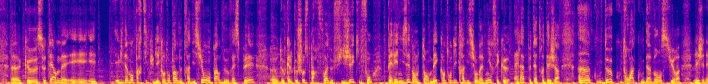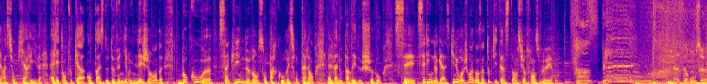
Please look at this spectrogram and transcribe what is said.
que ce terme est, évidemment particulier. Quand on parle de tradition, on parle de respect, de quelque chose parfois de figé qu'il faut pérenniser dans le temps. Mais quand on dit tradition d'avenir, c'est qu'elle a peut-être déjà un coup, deux coups, trois coups d'avance sur les générations qui arrivent. Elle est en tout cas en passe de devenir une légende. Beaucoup euh, s'inclinent devant son parcours et son talent. Elle va nous parler de chevaux. C'est Céline Legaz qui nous rejoint dans un tout petit instant sur France Bleu Héros. 9h-11h,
